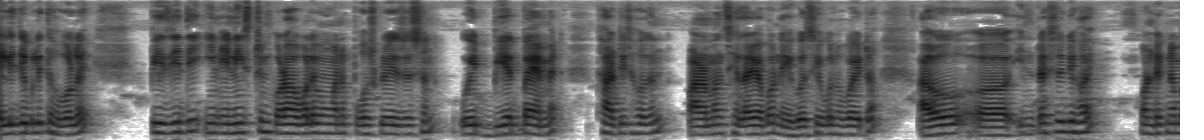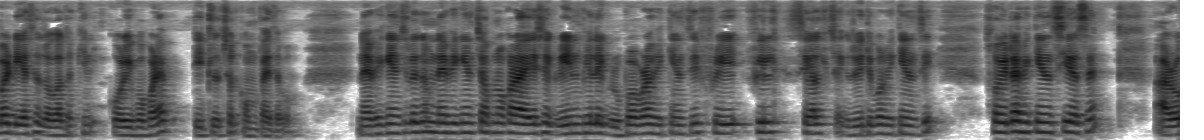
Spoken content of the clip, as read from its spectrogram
এলিজিবিলিটি হ'বলৈ P G D in any stream কৰা হ'ব লাগিব মানে post graduation with B Ed বা M Ed thirty thousand per month salary পাব নেগচিয়েবল হ'ব এইটো। আৰু ইণ্টাৰেষ্ট যদি হয় কণ্টেক্ট নম্বৰ দি আছে যোগাযোগখিনি কৰিব পাৰে ডিটেইলছত গম পাই যাব। নে ভেকেঞ্চিলৈ যাম। নে ভেকেঞ্চি আপোনালোকৰ আহিছে গ্ৰীণ ভেলী গ্ৰুপৰ পৰা ভেকেঞ্চি ফ্ৰী ফিল্ড চেলছ এক্সিকিউটিভৰ ভেকেঞ্চি ছয়টা ভেকেঞ্চি আছে। আৰু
